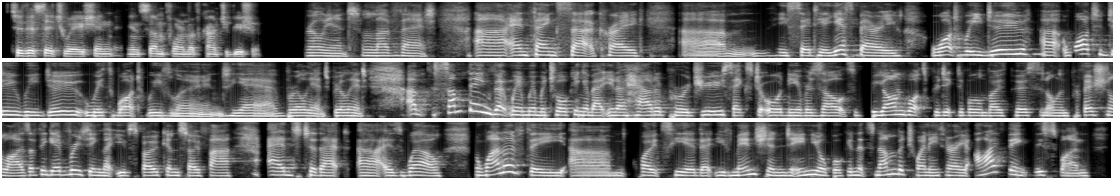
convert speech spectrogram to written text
to this situation in some form of contribution? Brilliant. Love that. Uh, and thanks, uh, Craig. Um, he said here, yes, Barry, what we do, uh, what do we do with what we've learned? Yeah, brilliant, brilliant. Um, something that when, when we're talking about, you know, how to produce extraordinary results beyond what's predictable in both personal and professional lives, I think everything that you've spoken so far adds to that uh, as well. But one of the um, quotes here that you've mentioned in your book, and it's number 23, I think this one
